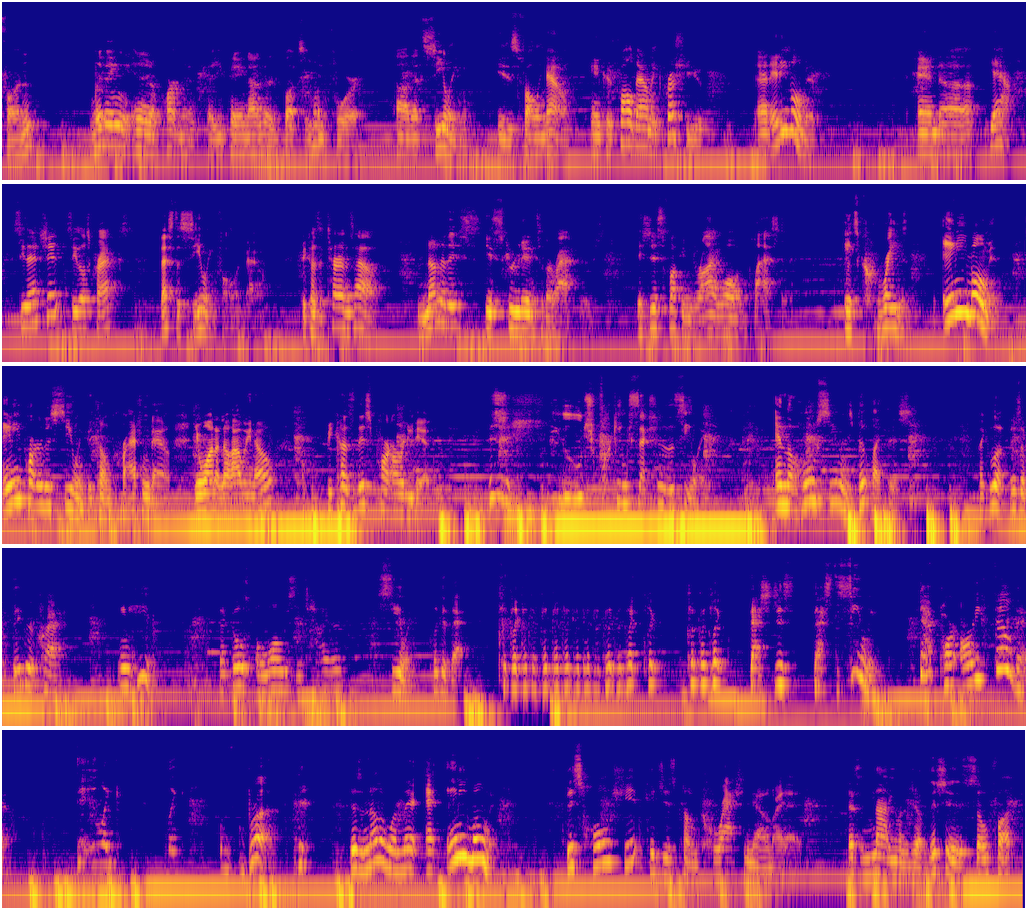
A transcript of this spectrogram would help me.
fun. Living in an apartment that you pay 900 bucks a month for, uh, that ceiling is falling down and could fall down and crush you at any moment. And uh, yeah, see that shit? See those cracks? That's the ceiling falling down. Because it turns out none of this is screwed into the rafters. It's just fucking drywall and plaster. It's crazy. Any moment, any part of this ceiling could come crashing down. You want to know how we know? Because this part already did. This is a huge fucking section of the ceiling. And the whole ceiling's built like this. Like, look, there's a bigger crack in here that goes along this entire ceiling. Look at that. Click, click, click, click, click, click, click, click, click, click, click, click, click, click, click, click, click. That's just, that's the ceiling. That part already fell down. Like, like, bruh, there's another one there at any moment. This whole shit could just come crashing down on my head. That's not even a joke. This shit is so fucked.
